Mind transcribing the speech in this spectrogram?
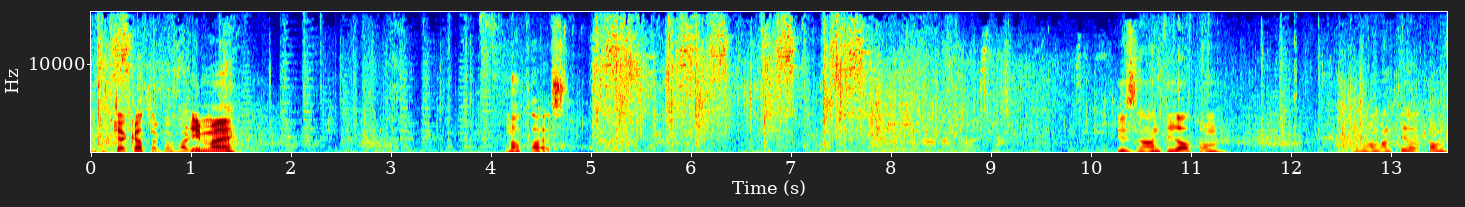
Jak ucieka, to go walimy. No to jest. Jest na antidotum. Tu mam antidotum.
